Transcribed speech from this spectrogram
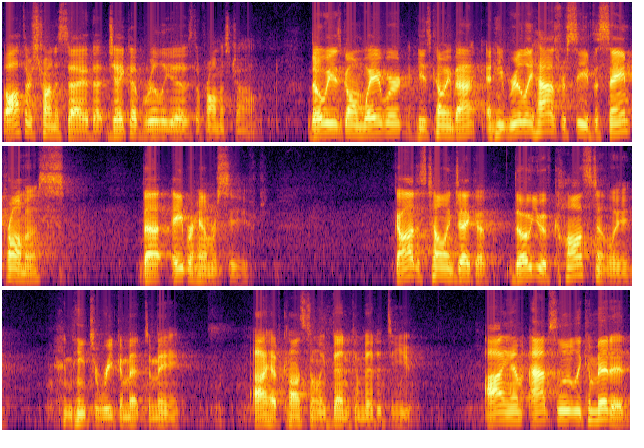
the author is trying to say that Jacob really is the promised child. Though he has gone wayward, he is coming back, and he really has received the same promise that Abraham received. God is telling Jacob, though you have constantly need to recommit to me, I have constantly been committed to you. I am absolutely committed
